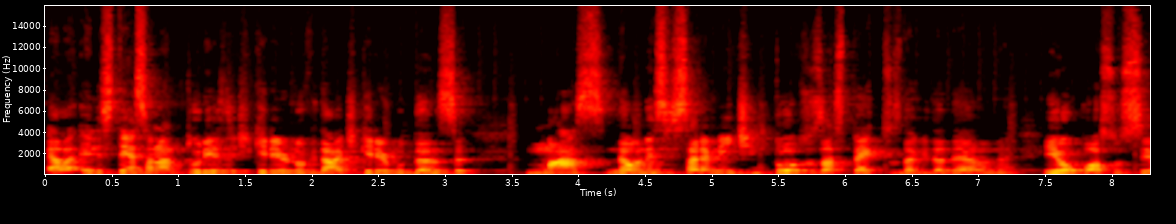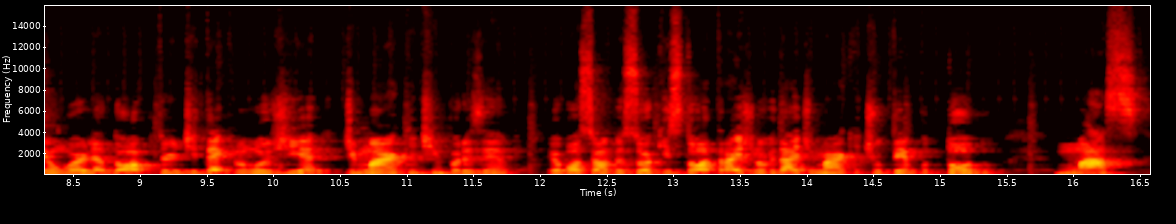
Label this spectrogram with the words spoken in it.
ela, eles têm essa natureza de querer novidade, querer mudança, mas não necessariamente em todos os aspectos da vida dela, né? Eu posso ser um early adopter de tecnologia de marketing, por exemplo. Eu posso ser uma pessoa que estou atrás de novidade de marketing o tempo todo. Mas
